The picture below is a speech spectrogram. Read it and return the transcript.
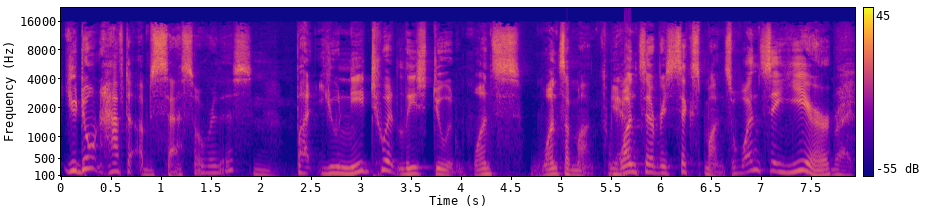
you don't have to obsess over this, Mm. But you need to at least do it once, once a month, Yeah. once every six months, once a year Right.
